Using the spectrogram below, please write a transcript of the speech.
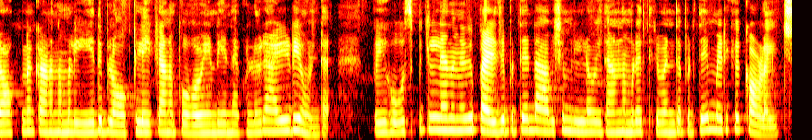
ഡോക്ടറിനെ കാണാൻ നമ്മൾ ഏത് ബ്ലോക്കിലേക്കാണ് പോവേണ്ടതെന്നൊക്കെ ഉള്ള ഒരു ഐഡിയ ഉണ്ട്. അപ്പോൾ ഈ ഹോസ്പിറ്റലിനെ നിങ്ങൾക്ക് പരിചയപ്പെടുത്തേണ്ട ആവശ്യമില്ലല്ലോ. ഇതാണ് നമ്മുടെ തിരുവനന്തപുരത്തെ മെഡിക്കൽ കോളേജ്.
